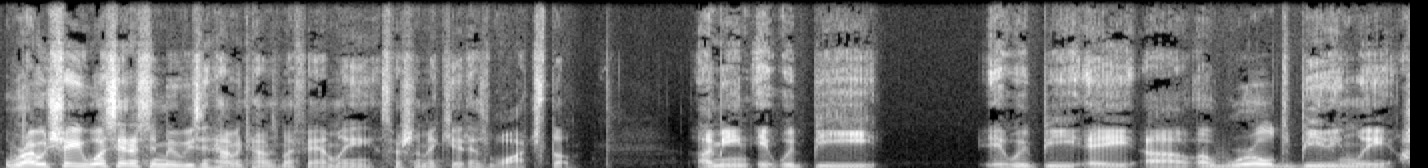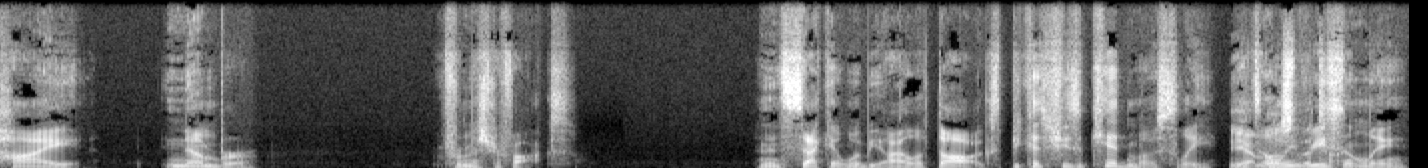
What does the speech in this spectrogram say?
Where I would show you Wes Anderson movies and how many times my family, especially my kid, has watched them. I mean, it would be, it would be a uh, a world beatingly high number for Mr. Fox. And then second would be Isle of Dogs because she's a kid mostly. Yeah, it's most only the time. recently.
